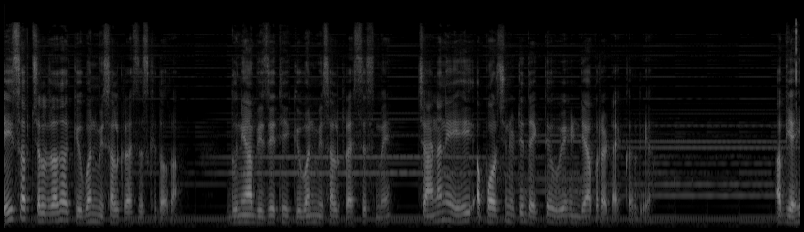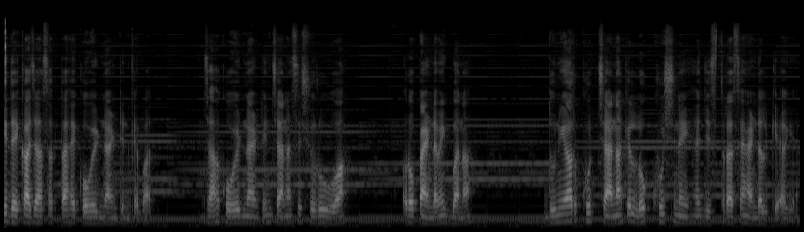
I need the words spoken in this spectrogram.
यही सब चल रहा था क्यूबन मिसाइल क्राइसिस के दौरान। दुनिया बिज़ी थी क्यूबन मिसाइल क्राइसिस में। चाइना ने यही अपॉर्चुनिटी देखते हुए इंडिया पर अटैक कर दिया। अब यही देखा जा सकता है कोविड नाइन्टीन के बाद। जहाँ कोविड नाइन्टीन चाइना से शुरू हुआ और वो पैंडमिक बना, दुनिया और खुद चाइना के लोग खुश नहीं है जिस तरह से हैंडल किया गया।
